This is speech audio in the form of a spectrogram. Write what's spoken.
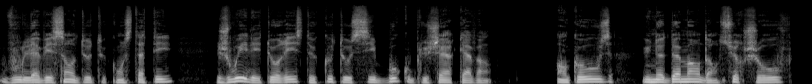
vous l'avez sans doute constaté, jouer les touristes coûte aussi beaucoup plus cher qu'avant. En cause, une demande en surchauffe,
